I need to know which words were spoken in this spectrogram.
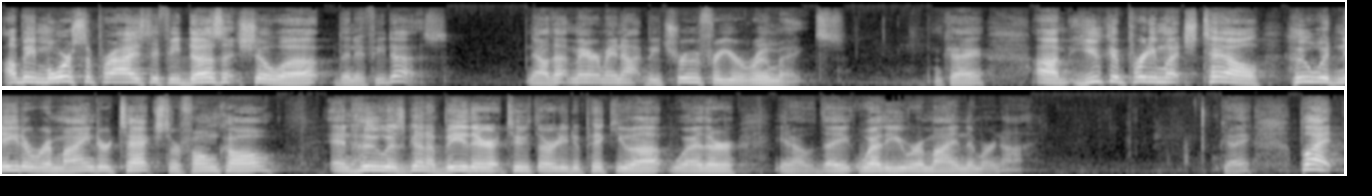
I'll be more surprised if he doesn't show up than if he does. Now, that may or may not be true for your roommates. Okay? Um, you could pretty much tell who would need a reminder text or phone call and who is going to be there at 2.30 to pick you up, whether you, know, they, whether you remind them or not. Okay? But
